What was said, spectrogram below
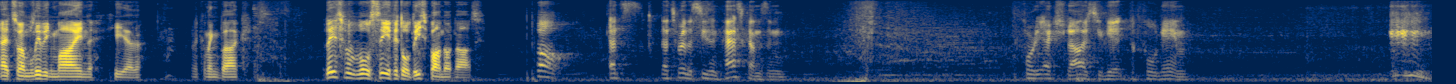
And so I'm leaving mine here and coming back. At least we- we'll see if it'll despawn or not. Well, that's that's where the season pass comes in. Forty extra dollars, you get the full game.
